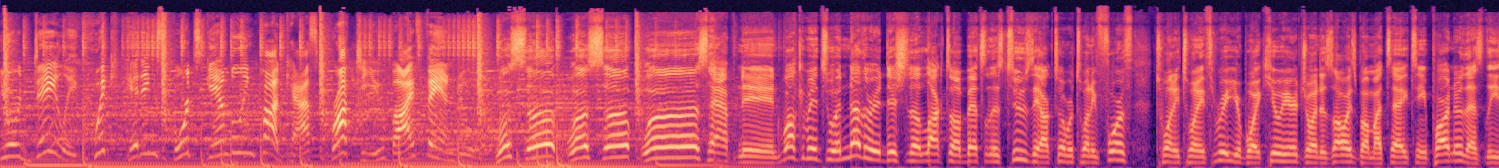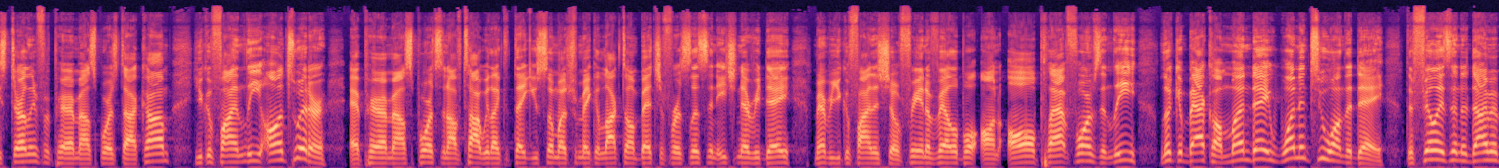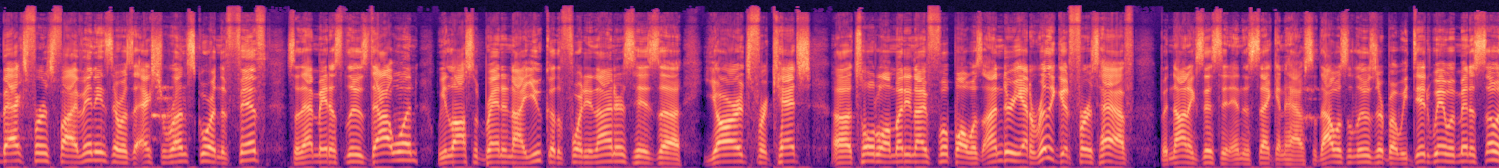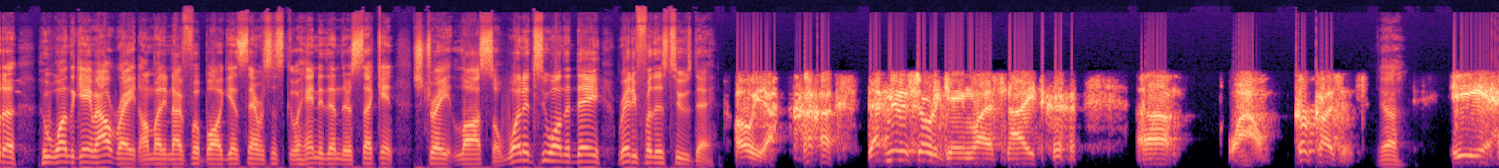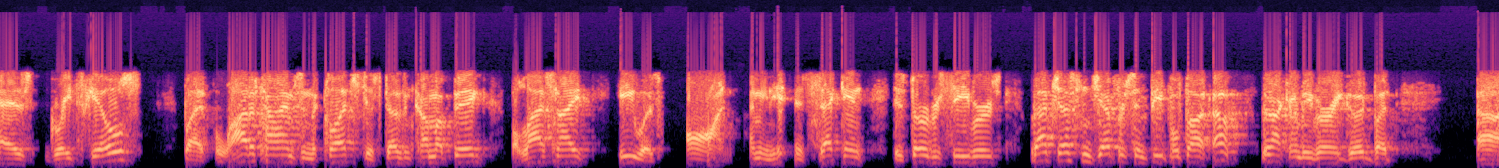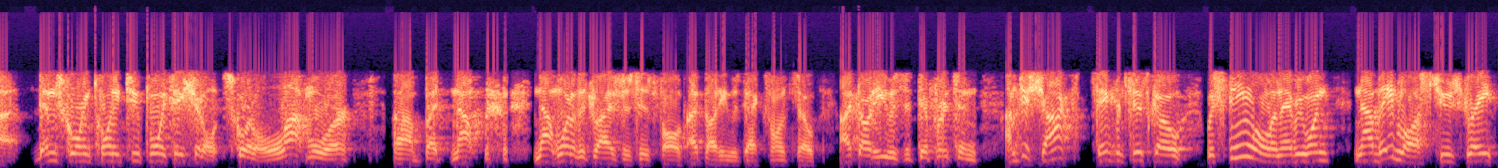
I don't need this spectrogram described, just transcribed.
your daily quick hitting sports gambling podcast brought to you by FanDuel. What's up? What's up? What's happening? Welcome into another edition of Locked On Bets on this Tuesday, October 24th, 2023. Your boy Q here, joined as always by my tag team partner. That's Lee Sterling from ParamountSports.com. You can find Lee on Twitter at Paramount Sports. And off top, we'd like to thank you so much for making Locked On Bets your first listen each and every day. Remember, you can find the show free and available on all platforms. And Lee, looking back on Monday, one and two on the day. The Phillies and the Diamondbacks Diamondbacks' first five innings. There was an extra run score in the fifth, so that made us lose that one. We lost with Brandon Aiyuk of the 49ers. His uh, yards for catch uh, total on Monday Night Football was under. He had a really good first half, but non existent in the second half. So that was a loser, but we did win with Minnesota, who won the game outright on Monday Night Football against San Francisco, handing them their second straight loss. So one and two on the day, ready for this Tuesday. Oh, yeah. that Minnesota game last night, uh, wow. Kirk Cousins. Yeah. He has great skills, but a lot of times in the clutch just doesn't come up big. But last night he was on. I mean, hitting his second, his third receivers. Without Justin Jefferson, people thought, oh, they're not going to be very good. But uh, them scoring 22 points, they should have scored a lot more. Uh, but not not one of the drives was his fault. I thought he was excellent, so I thought he was the difference. And I'm just shocked. San Francisco was steamrolling everyone. Now they've lost two straight.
